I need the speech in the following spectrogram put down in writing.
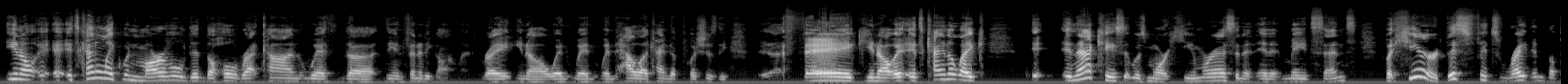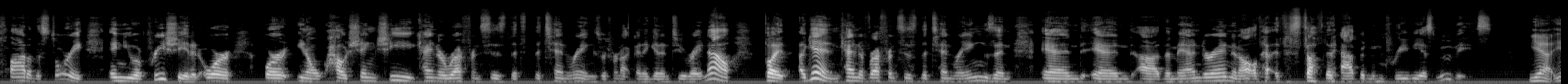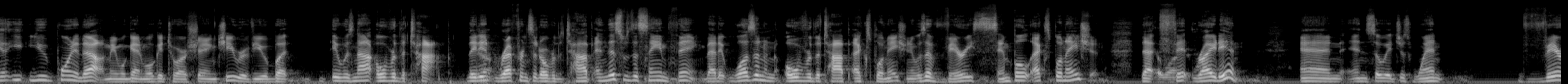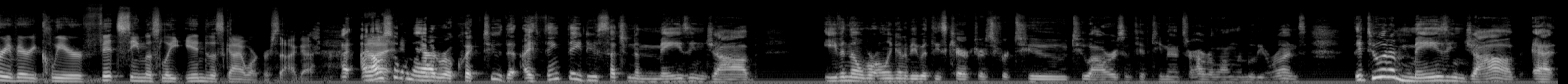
you know, it's kind of like when Marvel did the whole retcon with the the Infinity Gauntlet, right? You know, when when when Hela kind of pushes the uh, fake, you know, it, it's kind of like it, in that case, it was more humorous and it, and it made sense. But here, this fits right into the plot of the story, and you appreciate it. Or, or you know how Shang Chi kind of references the, the Ten Rings, which we're not going to get into right now. But again, kind of references the Ten Rings and and and uh, the Mandarin and all that stuff that happened in previous movies. Yeah, you, you pointed out. I mean, again, we'll get to our Shang-Chi review, but it was not over the top. They didn't reference it over the top. And this was the same thing, that it wasn't an over the top explanation. It was a very simple explanation that fit right in. And and so it just went very, very clear, fit seamlessly into the Skywalker saga. I, I also uh, want to add real quick too that I think they do such an amazing job even though we're only going to be with these characters for two two hours and 15 minutes or however long the movie runs they do an amazing job at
